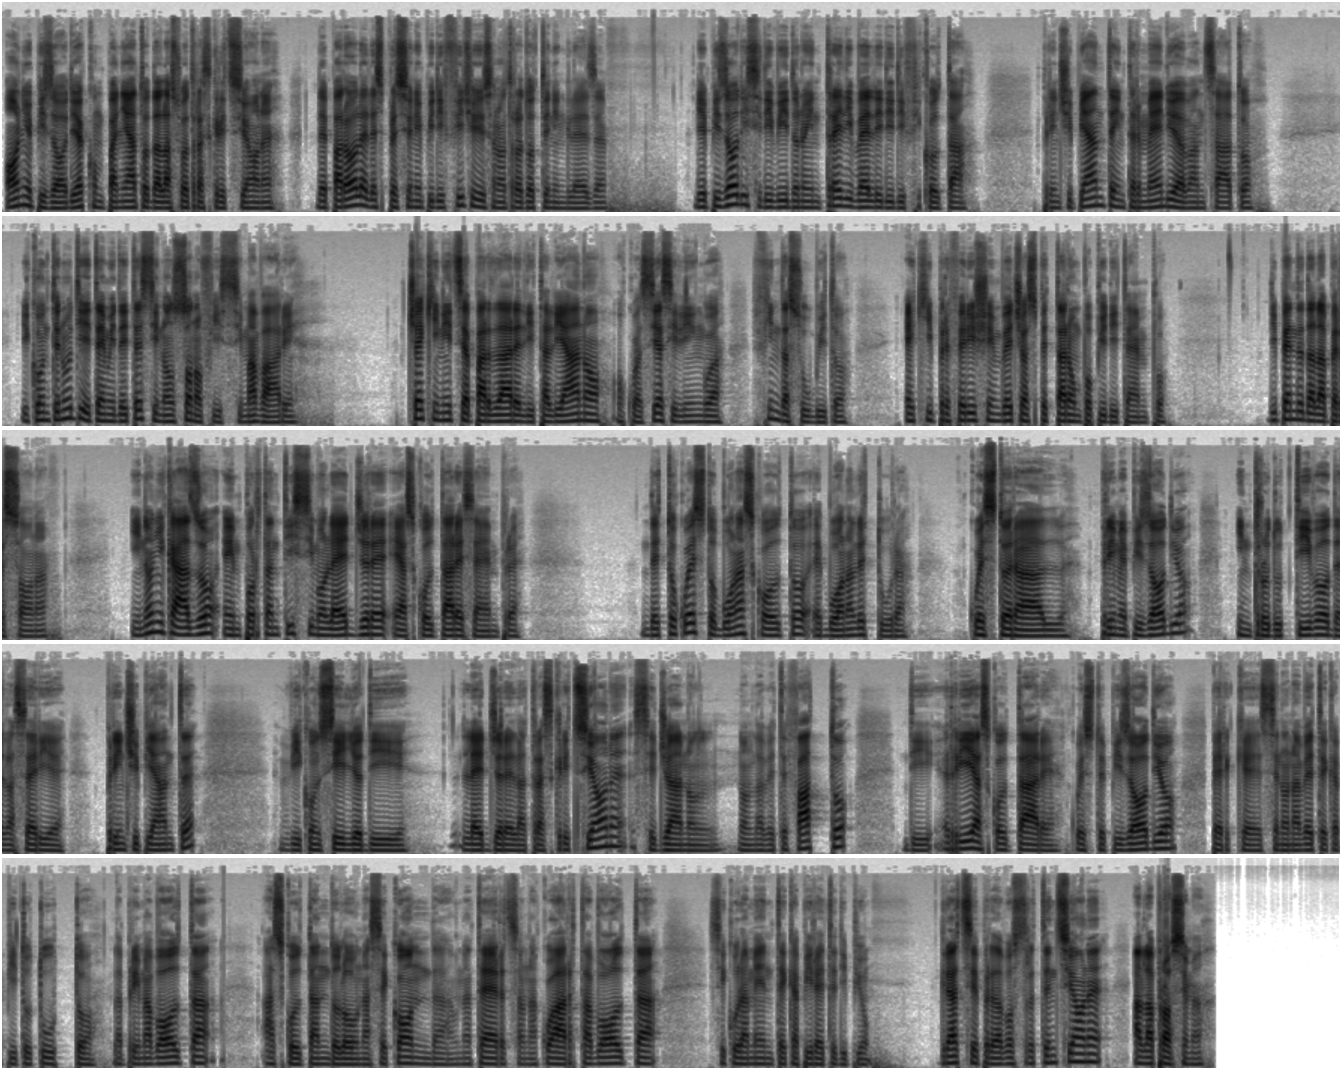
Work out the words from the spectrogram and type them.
Ogni episodio è accompagnato dalla sua trascrizione. Le parole e le espressioni più difficili sono tradotte in inglese. Gli episodi si dividono in tre livelli di difficoltà, principiante, intermedio e avanzato. I contenuti e i temi dei testi non sono fissi, ma vari. C'è chi inizia a parlare l'italiano o qualsiasi lingua fin da subito e chi preferisce invece aspettare un po' più di tempo. Dipende dalla persona. In ogni caso è importantissimo leggere e ascoltare sempre. Detto questo, buon ascolto e buona lettura. Questo era il primo episodio introduttivo della serie Principiante vi consiglio di leggere la trascrizione se già non, non l'avete fatto, di riascoltare questo episodio perché se non avete capito tutto la prima volta, ascoltandolo una seconda, una terza, una quarta volta, sicuramente capirete di più. Grazie per la vostra attenzione, alla prossima!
